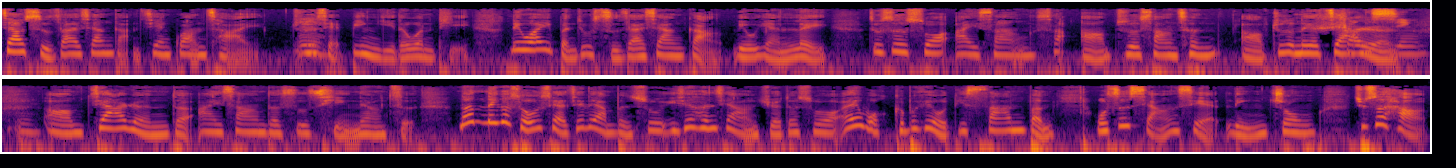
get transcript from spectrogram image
叫《死在香港见棺材》。就是写病仪的问题，另外一本就死在香港流眼泪，就是说哀伤伤啊，就是伤称啊，就是那个家人啊家人的哀伤的事情那样子。那那个时候写这两本书，以前很想觉得说，哎，我可不可以有第三本？我是想写临终，就是好，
